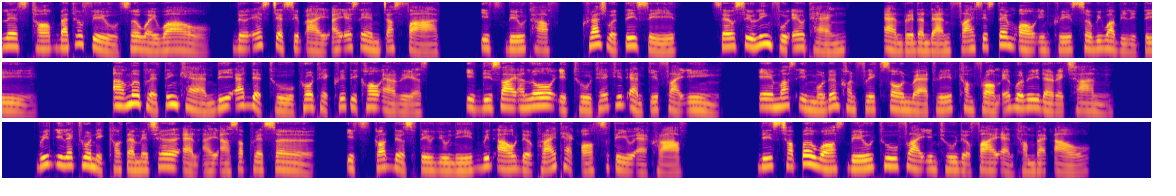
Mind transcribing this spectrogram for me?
Let's talk battlefield survival. The S-70i ISN just fast. It's built tough, crashworthy seat, self-sealing fuel tank, and redundant flight system all increase survivability. Armor plating can be added to protect critical areas. It design allow it to take hit and keep flying. Must in modern conflict zone where threats come from every direction. With electronic countermeasure and IR suppressor, it's got the steel you need without the price tag of steel aircraft. This chopper was built to fly into the fire and come back out.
